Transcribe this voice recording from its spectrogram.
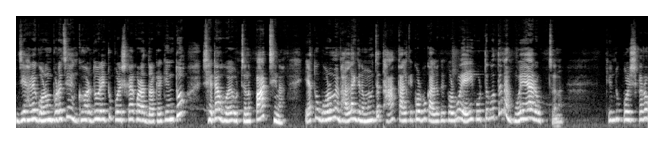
যে হারে গরম পড়েছে ঘর দুয়ার একটু পরিষ্কার করার দরকার। কিন্তু সেটা হয়ে উঠছে না, পারছি না। এত গরমে ভালো লাগছে না, মনে হচ্ছে থাক, কালকে করব কালকে করব, এই করতে করতে না হয়ে আর উঠছে না। কিন্তু পরিষ্কারও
